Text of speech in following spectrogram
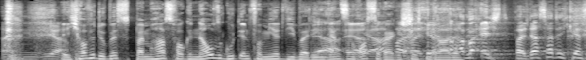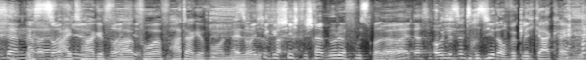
Ja. Ich hoffe, du bist beim HSV genauso gut informiert wie bei den Ja, ganzen ja, Rostocker ja, aber- Geschichten ja, gerade. Aber echt. Weil das hatte ich gestern. Er ist zwei solche- Tage vor- solche- vorher Vater geworden. Also, Solche Geschichten schreibt nur der Fußball, weil oder? das, Und es interessiert auch wirklich gar keinen hier.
